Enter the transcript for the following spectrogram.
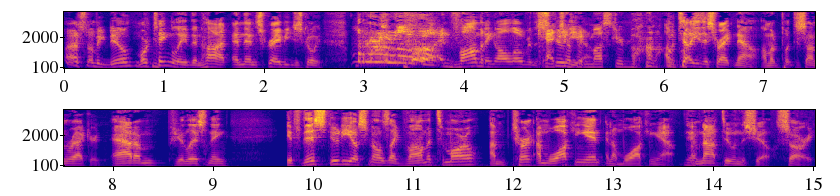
oh, that's no big deal, more tingly than hot, and then Scraby just going and vomiting all over the Ketchup studio. and mustard bottle. I'll tell you this right now. I'm going to put this on record. Adam, if you're listening, if this studio smells like vomit tomorrow, I'm turn I'm walking in and I'm walking out. I'm not doing the show. Sorry.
